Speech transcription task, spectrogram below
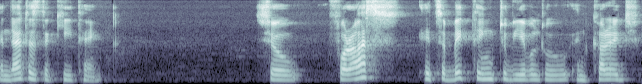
And that is the key thing. So for us, it's a big thing to be able to encourage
